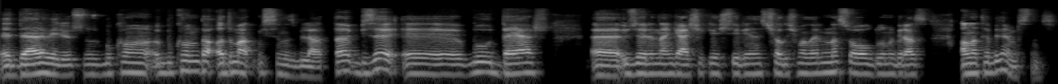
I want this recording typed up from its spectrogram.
değer veriyorsunuz. Bu konu bu konuda adım atmışsınız bile hatta. Bize e, bu değer e, üzerinden gerçekleştirdiğiniz çalışmaların nasıl olduğunu biraz anlatabilir misiniz?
